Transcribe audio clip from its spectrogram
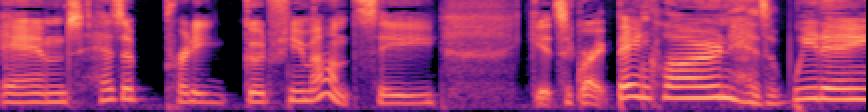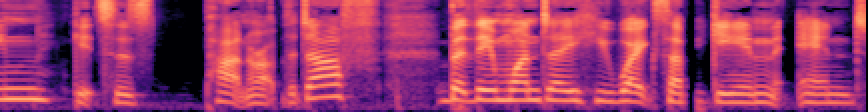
and has a pretty good few months. He gets a great bank loan, has a wedding, gets his partner up the duff. But then one day he wakes up again and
